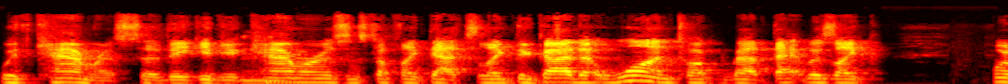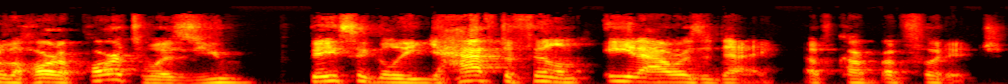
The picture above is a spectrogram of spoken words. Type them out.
with cameras. So they give you Mm. cameras and stuff like that. So like the guy that won talked about that was like one of the harder parts was you basically you have to film eight hours a day of of footage,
